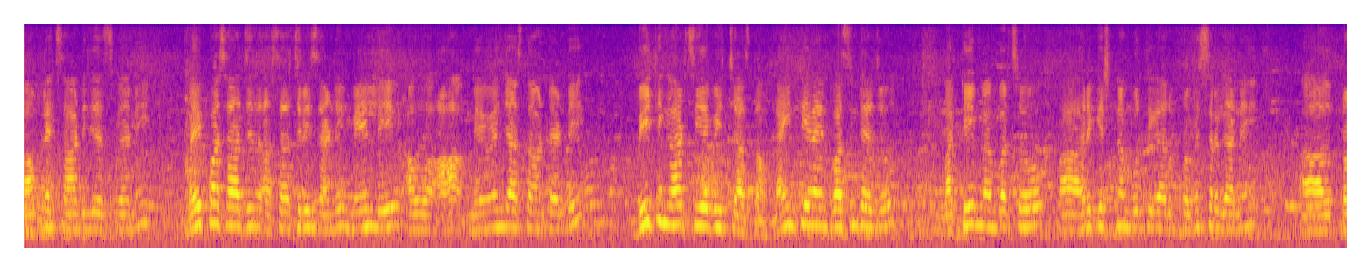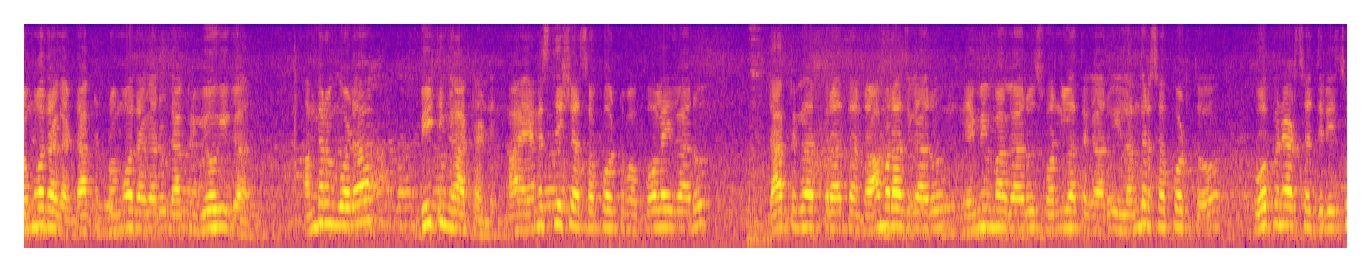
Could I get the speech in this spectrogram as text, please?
కాంప్లెక్స్ ఆర్డిజెస్ కానీ బైపాస్ సర్జరీస్ అండి. మెయిన్లీ మేమేం చేస్తామంటే అండి beating heart C A B ఇచ్చేస్తాం. నైంటీ నైన్ పర్సెంటేజ్ మా టీం మెంబర్స్ హరికృష్ణమూర్తి గారు ప్రొఫెసర్ కానీ ప్రమోద గారు డాక్టర్ ప్రమోద గారు డాక్టర్ యోగి గారు. అందరం కూడా బీటింగ్ హార్ట్ అండి. మా ఎనస్థిషియా సపోర్ట్ మా పోలయ్య గారు డాక్టర్ గారు తర్వాత రామరాజు గారు ఎమీమా గారు స్వర్ణలత గారు వీళ్ళందరి సపోర్ట్తో open heart surgeries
